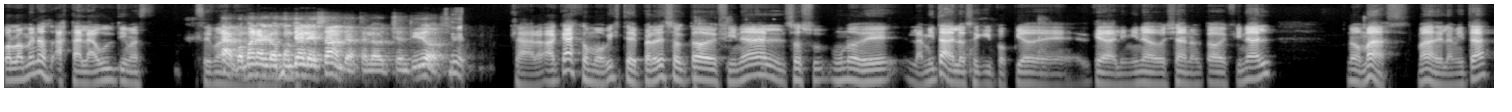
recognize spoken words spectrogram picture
por lo menos hasta la última semana. Ah, como eran los mundiales antes, hasta los 82. Sí. Claro, acá es como, viste, perdés octavo de final, sos uno de la mitad de los equipos pierde, queda eliminado ya en octavo de final. No, más, más de la mitad.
